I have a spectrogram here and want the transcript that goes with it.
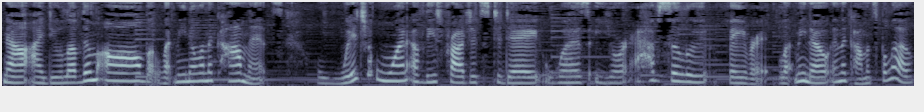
Now, I do love them all, but let me know in the comments which one of these projects today was your absolute favorite. Let me know in the comments below.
